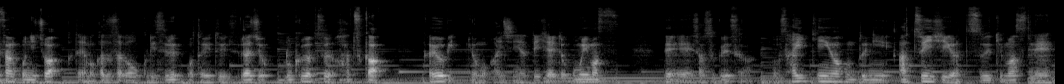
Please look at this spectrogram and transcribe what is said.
さんこんにちは。片山和沙がお送りするおとりとりラジオ。6月20日火曜日。今日も配信やっていきたいと思います。で、えー、早速ですがもう最近は本当に暑い日が続きますね。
